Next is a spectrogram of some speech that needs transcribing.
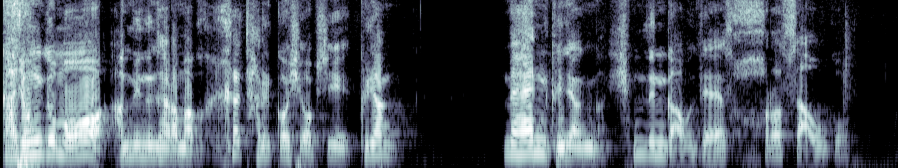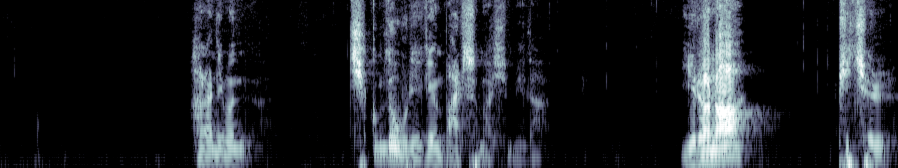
가정도 뭐, 안 믿는 사람하고 하나 다를 것이 없이 그냥 맨 그냥 힘든 가운데 서로 싸우고. 하나님은 지금도 우리에게 말씀하십니다. 일어나 빛을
